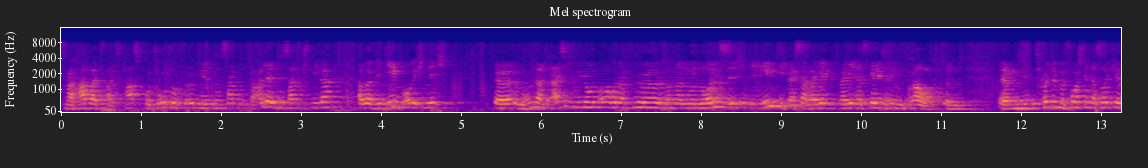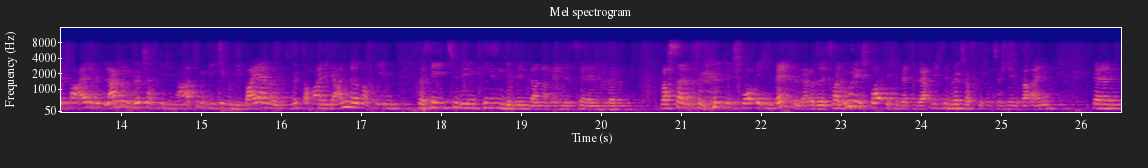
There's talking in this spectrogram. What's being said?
zwar Harvard als Pass pro Toto für irgendeinen interessanten, für alle interessanten Spieler, aber wir geben euch nicht äh, 130 Millionen Euro dafür, sondern nur 90 und ihr nehmt die besser, weil ihr, weil ihr das Geld dringend braucht. Und Ähm, ich könnte mir vorstellen, dass solche Vereine mit langem wirtschaftlichen Atem, wie eben die Bayern und es wird auch einige andere noch geben, dass die zu den Krisengewinnern am Ende zählen können. Was dann für den sportlichen Wettbewerb, also mal nur den sportlichen Wettbewerb, nicht den wirtschaftlichen zwischen den Vereinen, ja dann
